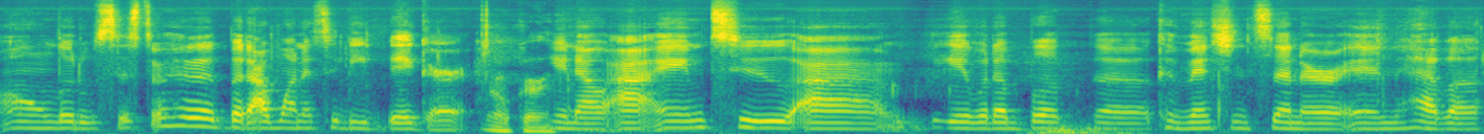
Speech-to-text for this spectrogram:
own little sisterhood, but I want it to be bigger. Okay. You know, I aim to um, be able to book the convention center and have a.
